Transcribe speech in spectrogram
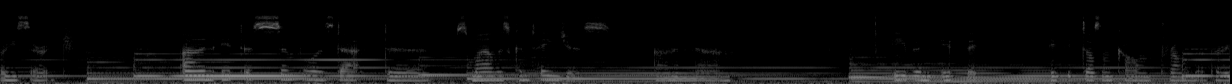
research. And it as simple as that. The smile is contagious, even if it if it doesn't come from the very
